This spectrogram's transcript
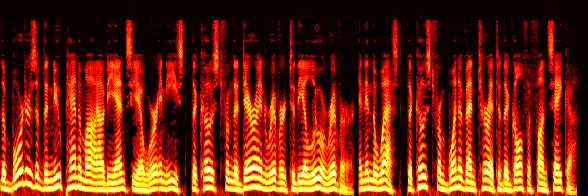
The borders of the new Panama Audiencia were in east, the coast from the Darien River to the Ulúa River, and in the west, the coast from Buenaventura to the Gulf of Fonseca.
